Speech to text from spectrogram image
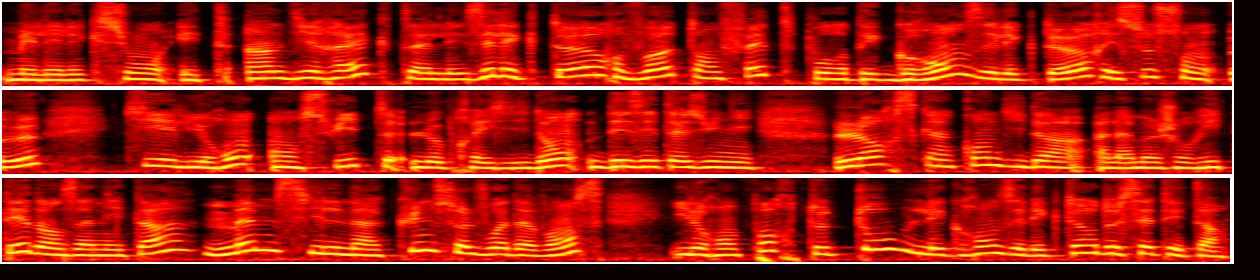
Mais l'élection est indirecte. Les électeurs votent en fait pour des grands électeurs et ce sont eux qui éliront ensuite le président des États-Unis. Lorsqu'un candidat a la majorité dans un État, même s'il n'a qu'une seule voix d'avance, il remporte tous les grands électeurs de cet État.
